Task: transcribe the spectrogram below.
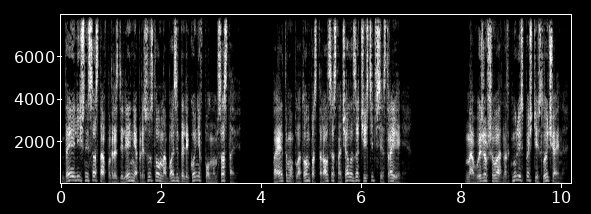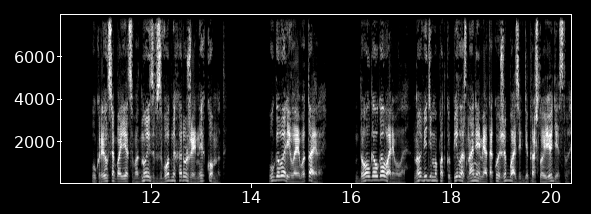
Да и личный состав подразделения присутствовал на базе далеко не в полном составе. Поэтому Платон постарался сначала зачистить все строения. На выжившего наткнулись почти случайно. Укрылся боец в одной из взводных оружейных комнат. Уговорила его Тайра. Долго уговаривала, но, видимо, подкупила знаниями о такой же базе, где прошло ее детство.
